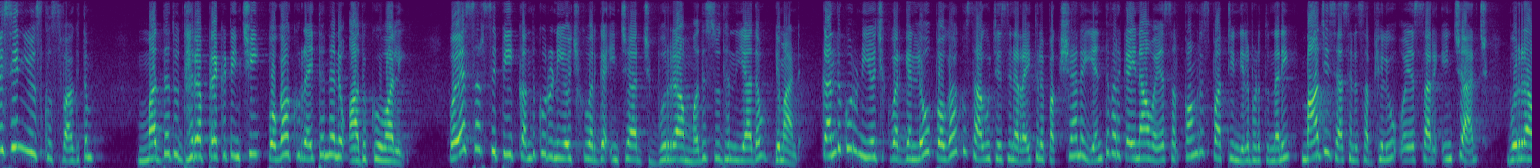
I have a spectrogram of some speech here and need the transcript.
తులసి న్యూస్కు స్వాగతం. మద్దతు ధర ప్రకటించి పొగాకు రైతన్నను ఆదుకోవాలి. వైఎస్ఆర్సీపీ కందుకూరు నియోజకవర్గ in charge Burra Madhusudan Yadav demand. Kandukur నియోజకవర్గంలో పొగాకు సాగు చేసిన రైతుల పక్షాన ఎంతవరకైనా వైఎస్ఆర్ కాంగ్రెస్ పార్టీ నిలబడుతుందని మాజీ శాసనసభ్యులు వైఎస్ఆర్ ఇన్ఛార్జ్ బుర్రా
